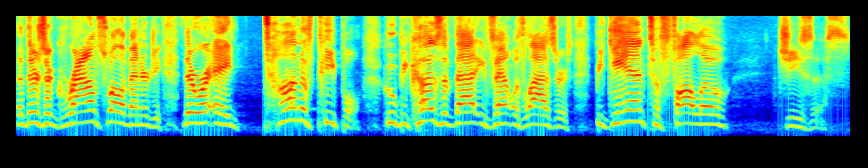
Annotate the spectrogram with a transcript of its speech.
that there's a groundswell of energy. There were a ton of people who, because of that event with Lazarus, began to follow Jesus.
